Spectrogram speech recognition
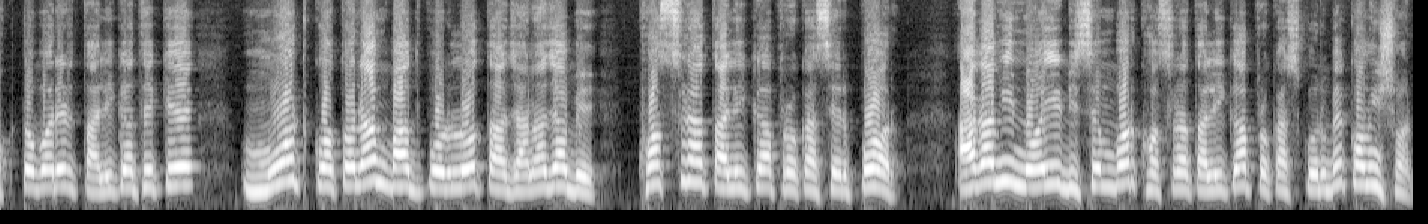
অক্টোবরের তালিকা থেকে মোট কত নাম বাদ পড়ল তা জানা যাবে। খসড়া তালিকা প্রকাশের পর আগামী নয়ই ডিসেম্বর খসড়া তালিকা প্রকাশ করবে কমিশন।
